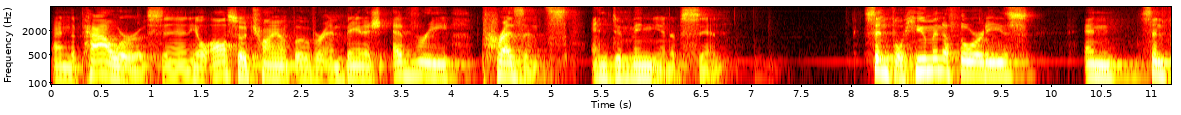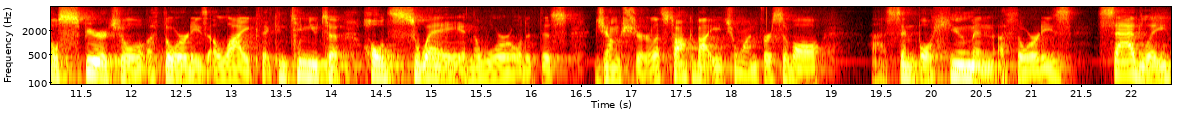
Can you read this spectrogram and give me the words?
and the power of sin, he'll also triumph over and banish every presence and dominion of sin. Sinful human authorities and sinful spiritual authorities alike that continue to hold sway in the world at this juncture. Let's talk about each one. First of all, uh, sinful human authorities. Sadly,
